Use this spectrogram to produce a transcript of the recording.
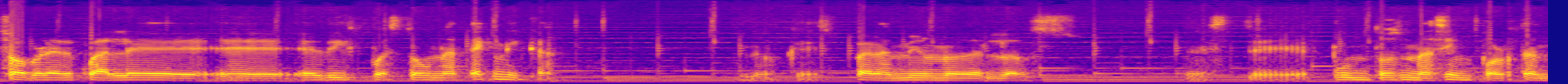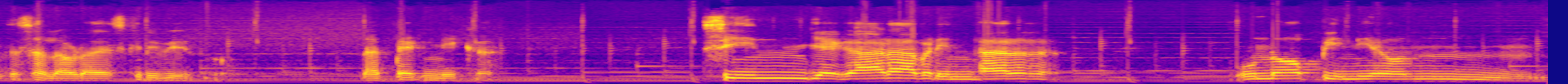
sobre el cual he, dispuesto una técnica, ¿no? que es para mí uno de los este, puntos más importantes a la hora de escribir, ¿no? la técnica, sin llegar a brindar una opinión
